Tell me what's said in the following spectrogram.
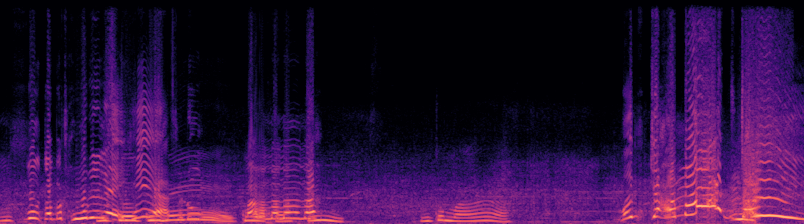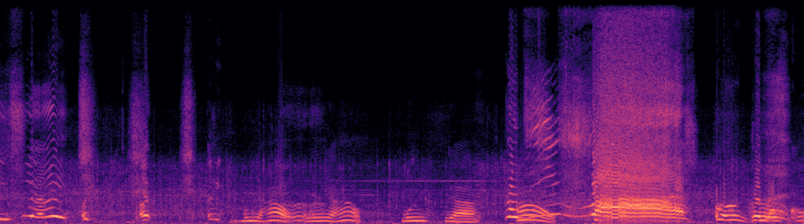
มึงสู้ตอนประทูนี่แหละมึงเฮียเจอสนุกกูมามามามามามึงก็มามึงจะมาเฮ้ยเชี่ยเอ้ยเอ้ยเอ้ยมึงอย่าห้าวมึงอย่าห้าวมึงอย่าห้าวฟ้าเออก็ลงกู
